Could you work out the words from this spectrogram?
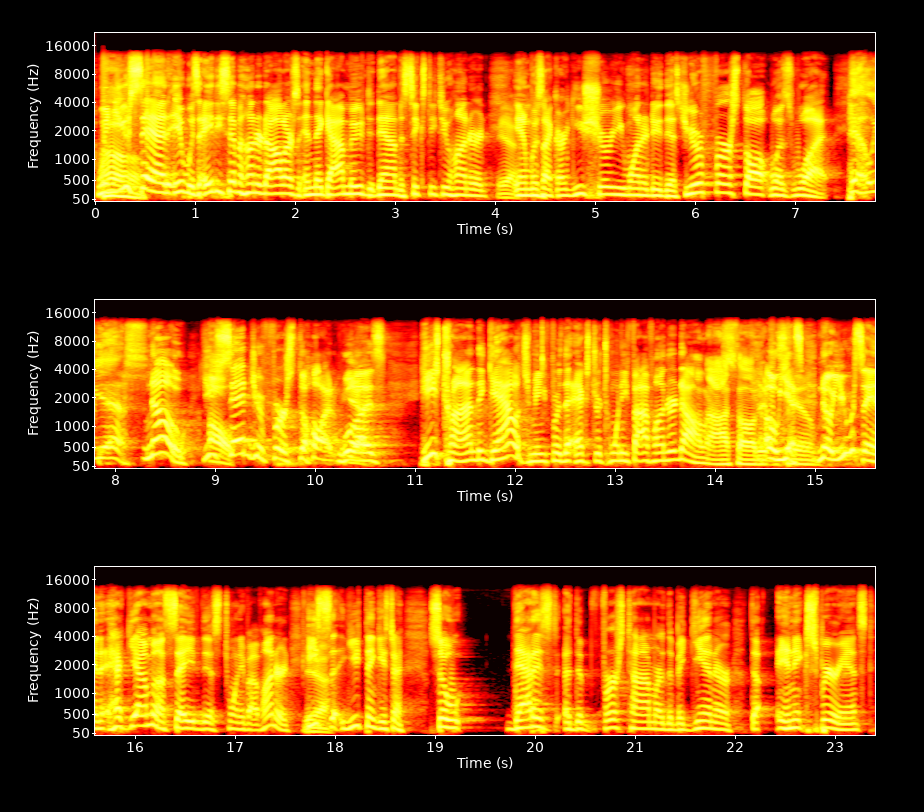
when Oh. you said it was eighty seven hundred dollars and the guy moved it down to sixty two hundred Yeah. and was like, "Are you sure you want to do this?" Your first thought was what? Hell yes. No, you Oh. said your first thought was. He's trying to gouge me for the extra twenty five hundred dollars. I thought it Oh yes, him. no, you were saying, heck yeah, I'm going to save this twenty five hundred. He's Yeah. you think he's trying. So that is the first time or the beginner, the inexperienced.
